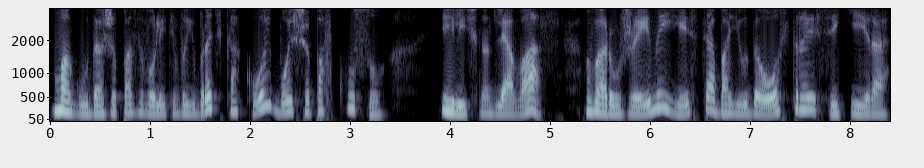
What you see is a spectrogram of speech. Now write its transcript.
Могу даже позволить выбрать, какой больше по вкусу. И лично для вас в оружейной есть обоюдоострая секира.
